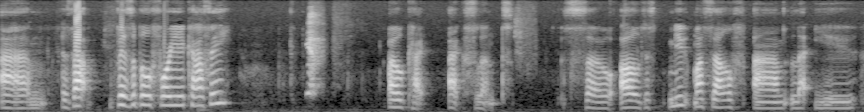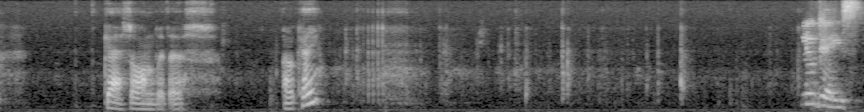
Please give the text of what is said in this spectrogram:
um, is that visible for you, Cassie? Yep. Okay, excellent. So I'll just mute myself and let you get on with it. Okay? Blue days.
